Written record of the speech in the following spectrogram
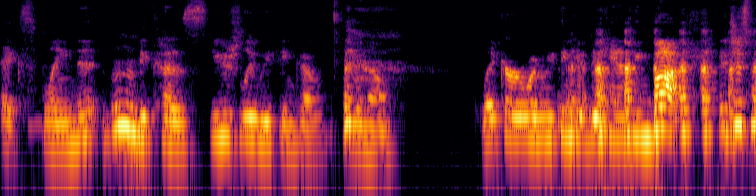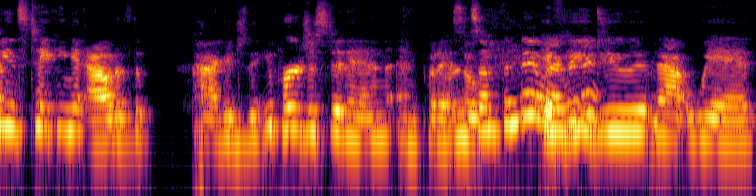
explained it Mm. because usually we think of you know liquor when we think of decanting, but it just means taking it out of the package that you purchased it in and put it so something new if you day. do that with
